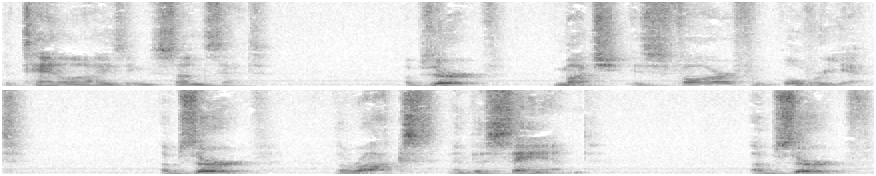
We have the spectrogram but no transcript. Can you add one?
the tantalizing sunset. Observe, much is far from over yet. Observe the rocks and the sand. Observe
